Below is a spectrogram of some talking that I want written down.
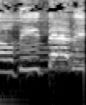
I'll be buried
